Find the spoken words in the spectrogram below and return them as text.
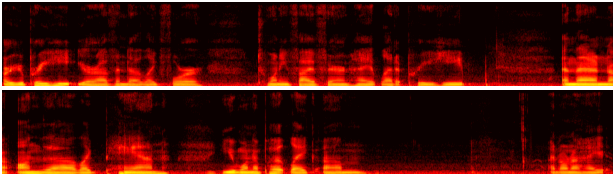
or you preheat your oven to like 425 Fahrenheit, let it preheat. And then on the like pan, you want to put like um I don't know how you,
